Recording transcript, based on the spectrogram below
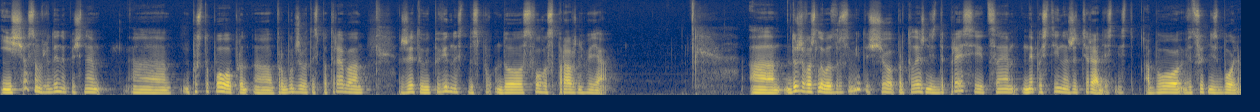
І з часом в людини почне поступово е, пробуджуватись потреба жити у відповідності до свого справжнього я. Дуже важливо зрозуміти, що протилежність депресії це не постійна життєрадісність або відсутність болю.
